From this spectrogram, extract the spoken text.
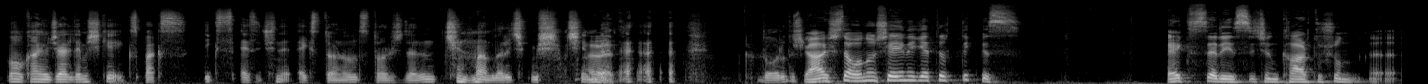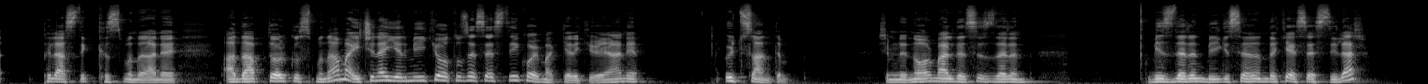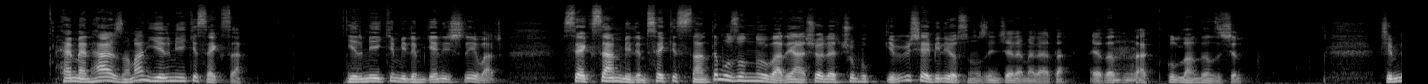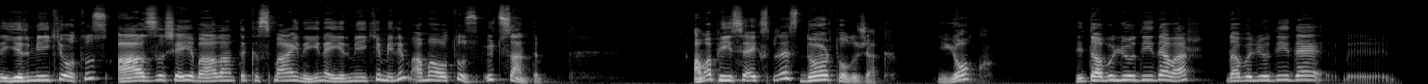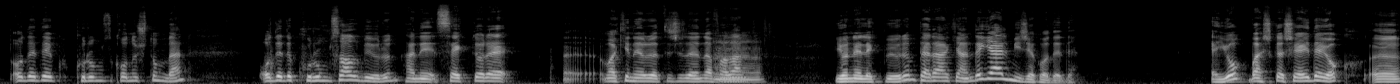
Volkan Yücel demiş ki Xbox XS için external storage'ların Çin malları çıkmış Çin'de. Evet. Doğrudur. Ya işte onun şeyini getirttik biz. X serisi için kartuşun e, plastik kısmını hani adaptör kısmını ama içine 2230 SSD koymak gerekiyor. Yani 3 santim. Şimdi normalde sizlerin bizlerin bilgisayarındaki SSD'ler hemen her zaman 2280. 22 milim genişliği var. 80 milim 8 santim uzunluğu var. Yani şöyle çubuk gibi bir şey biliyorsunuz incelemelerden ya da da kullandığınız için. Şimdi 22-30 ağzı şeyi bağlantı kısmı aynı. Yine 22 milim ama 30. 3 santim. Ama PC Express 4 olacak. Yok. Bir WD'de var. WD'de e, o dedi kurum konuştum ben. O dedi kurumsal bir ürün. Hani sektöre e, makine üreticilerine falan Hmm. yönelik bir ürün. Perakende gelmeyecek o dedi. E yok başka şey de yok. E,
